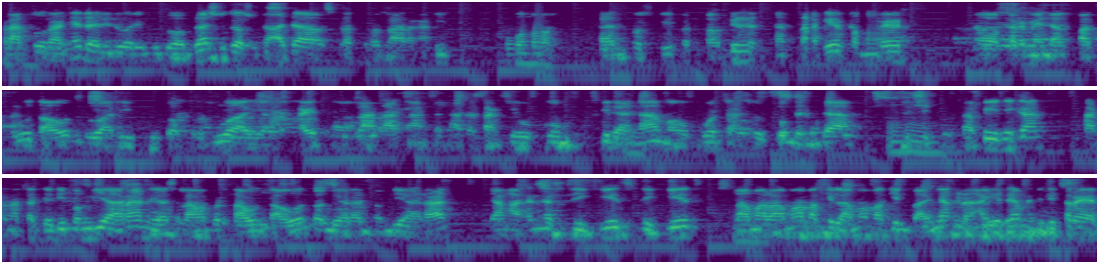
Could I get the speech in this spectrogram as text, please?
peraturannya dari 2012 juga sudah ada peraturan larangan itu dan terus diperbaiki dan terakhir kemarin uh, Permendak 40 tahun 2022 yang terkait larangan dan ada sanksi hukum pidana maupun sanksi hukum denda mm-hmm. di situ. Tapi ini kan karena terjadi pembiaran ya selama bertahun-tahun pembiaran-pembiaran yang akhirnya sedikit sedikit lama-lama makin lama makin banyak dan akhirnya menjadi tren.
